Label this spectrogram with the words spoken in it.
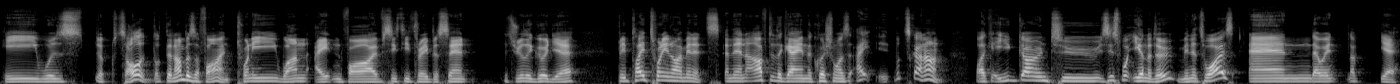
He was look, solid. Look, the numbers are fine 21, 8, and 5, 63%. It's really good, yeah. But he played 29 minutes. And then after the game, the question was, hey, what's going on? Like, are you going to, is this what you're going to do, minutes wise? And they went, like, yeah.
